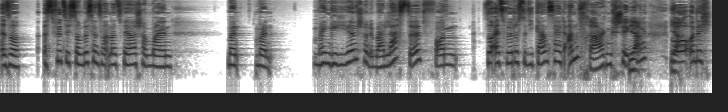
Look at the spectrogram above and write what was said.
also es fühlt sich so ein bisschen so an, als wäre schon mein, mein, mein, mein Gehirn schon überlastet von, so als würdest du die ganze Zeit Anfragen schicken. Ja, So, ja. Und ich,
